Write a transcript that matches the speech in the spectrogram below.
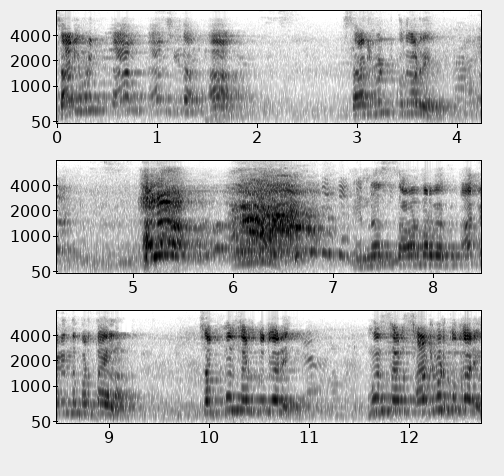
ಸಾಟ್ಲಿ ಬಿಟ್ಟು ಕಾಲ್ ಕಾಲ್ ಸೀದಾ. ಹಾ. ಸಾಟ್ಲಿ ಬಿಟ್ಟು ಕುತ್ಕೊಡ್ರಿ ಹಲ. ಸರ್ ಸಾಟ್ ಬಿಟ್ಟು ಕುತ್ಕೋರಿ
